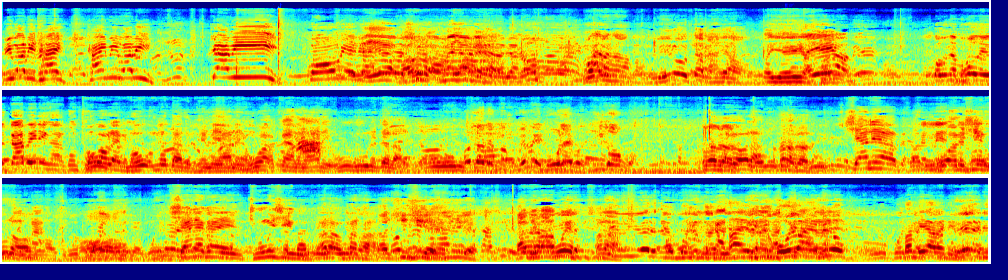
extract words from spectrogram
ပြီးသွားပြီထိုင်ထိုင်ပြီးသွားပြီကြာပြီ ကောင်းတယ်ဗျာတရေကဘာလို့လဲအမှတ်ရမယ်ဟာဗျာနော်မင်းတို့တက်လာရအောင်တရေရအေးရမင်းပုံစံမဟုတ်သေးဘူးကားပိန်းနေကအကုန်ထိုးပေါက်လိုက်မယ်မဟုတ်အမှတ်သားသဖင်မရနဲ့ဟိုကအကန်သမားနေဟူးဟူးနဲ့တက်လာဟိုးဟုတ်တယ်မမေမေထိုးလိုက်ပေါ့ကြီးကောင်းပေါ့ဟုတ်လားဟုတ်လားအမှတ်သားရှမ်းတဲ့ကဟိုကမရှိဘူးနော်ရှမ်းတဲ့ခိုင်ဂျူးမရှိဘူးအဲ့ဒါကိုမှတ်ထားရှိရှိတယ်ရှိရှိတယ်ဒါဒီမှာကွယ်ဟုတ်လားအဲ့ဒီဘိုးရရင်မင်းတို့ မမေရပဲနေတယ်ဒီ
